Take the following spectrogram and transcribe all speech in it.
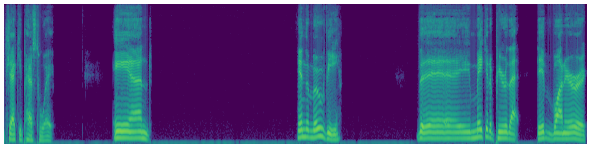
Jackie passed away. And in the movie, they make it appear that David Von Erich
